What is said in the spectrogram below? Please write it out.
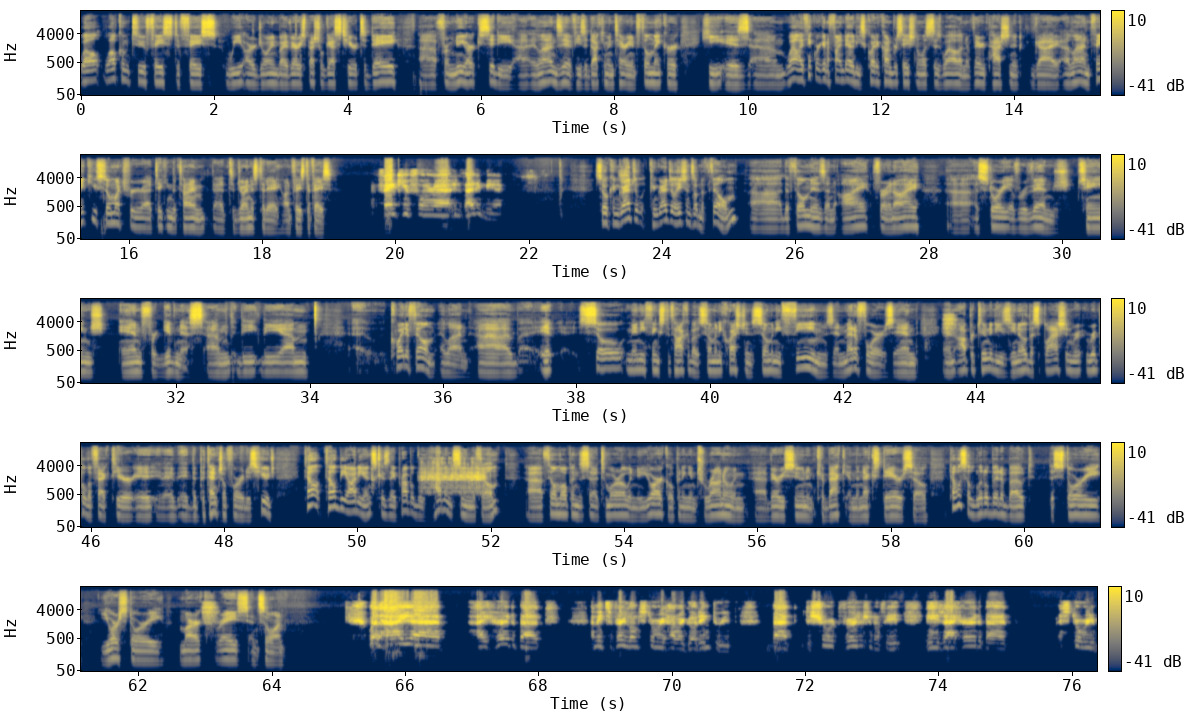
Well, welcome to Face to Face. We are joined by a very special guest here today uh, from New York City, uh, Ilan Ziv. He's a documentarian filmmaker. He is, um, well, I think we're going to find out. He's quite a conversationalist as well and a very passionate guy. Ilan, thank you so much for uh, taking the time uh, to join us today on Face to Face. Thank you for uh, inviting me. So, congratu- congratulations on the film. Uh, the film is An Eye for an Eye uh, a story of revenge, change, and forgiveness. Um, the the um, uh, quite a film, Ilan. Uh, it so many things to talk about, so many questions, so many themes and metaphors and and opportunities. You know, the splash and r- ripple effect here, it, it, the potential for it is huge. Tell tell the audience because they probably haven't seen the film. Uh, film opens uh, tomorrow in New York, opening in Toronto, and uh, very soon in Quebec in the next day or so. Tell us a little bit about the story, your story, Mark, race, and so on. Well, I uh, I heard about. I mean, it's a very long story how I got into it, but the short version of it is I heard about a story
